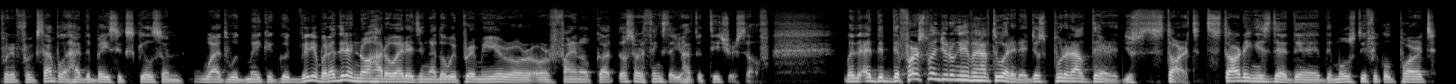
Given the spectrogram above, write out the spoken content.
For for example i had the basic skills on what would make a good video but i didn't know how to edit in adobe premiere or, or final cut. Those are things that you have to teach yourself but the, the, first one you don't even have to edit it. Just put it out there. Just start. Starting is the the, the most difficult part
